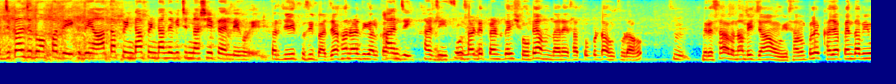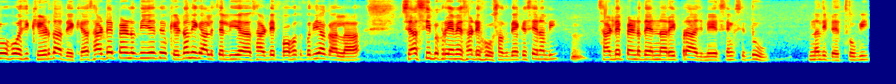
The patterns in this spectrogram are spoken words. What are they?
ਅੱਜ ਕੱਲ ਜਦੋਂ ਆਪਾਂ ਦੇਖਦੇ ਹਾਂ ਤਾਂ ਪਿੰਡਾਂ ਪਿੰਡਾਂ ਦੇ ਵਿੱਚ ਨਸ਼ੇ ਫੈਲੇ ਹੋਏ ਨੇ। ਪਰ ਜੀ ਤੁਸੀਂ ਬਾਜਾ ਖਾਨ ਵਾਲੀ ਦੀ ਗੱਲ ਕਰ ਰਹੇ ਹੋ? ਹਾਂਜੀ ਹਰਜੀਤ ਸਿੰਘ ਉਹ ਸਾਡੇ ਪਿੰਡ ਦੇ ਹੀ ਛੋਟਿਆਂ ਹੁੰਦਾ ਨੇ ਸਾਤੋਂ ਵੱਡਾ ਹੋ ਥੋੜਾ ਉਹ। ਹੂੰ। ਮੇਰੇ ਹਿਸਾਬ ਨਾਲ ਵੀ ਜਾਂ ਹੋਈ ਸਾਨੂੰ ਭੁਲੇਖਾ ਜਾ ਪੈਂਦਾ ਵੀ ਉਹ ਅਸੀਂ ਖੇਡਦਾ ਦੇਖਿਆ। ਸਾਡੇ ਪਿੰਡ ਦੀ ਜੇ ਤੇ ਖੇਡਾਂ ਦੀ ਗੱਲ ਚੱਲੀ ਆ ਸਾਡੇ ਬਹੁਤ ਵਧੀਆ ਗੱਲ ਆ। ਸਿਆਸੀ ਬਖਰੇਵੇਂ ਸਾਡੇ ਹੋ ਸਕਦੇ ਆ ਕਿਸੇ ਨਾਲ ਵੀ। ਸਾਡੇ ਪਿੰਡ ਦੇ ਐਨਆਰਆਈ ਭਰਾ ਜਮੇਰ ਸਿੰਘ ਸਿੱਧੂ ਉਹਨਾਂ ਦੀ ਡੈਥ ਹੋ ਗਈ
